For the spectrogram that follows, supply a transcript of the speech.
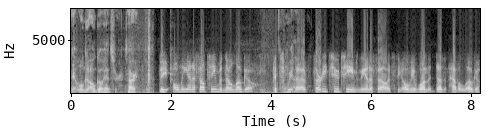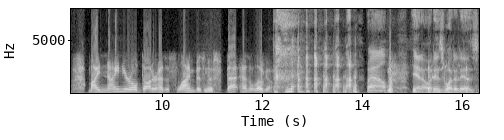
Yeah, Well, go, oh, go ahead, sir. Sorry. the only NFL team with no logo. It's uh, 32 teams in the NFL. It's the only one that doesn't have a logo. My nine-year-old daughter has a slime business that has a logo. Well, you know, it is what it is.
